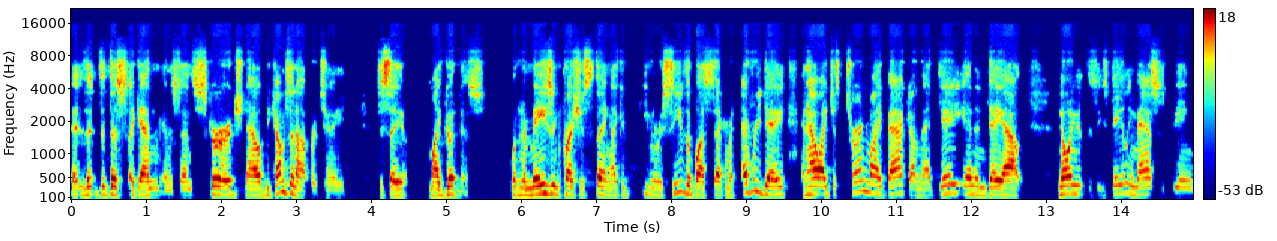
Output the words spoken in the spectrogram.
that this again in a sense scourge now becomes an opportunity to say my goodness what an amazing precious thing i could even receive the blessed sacrament every day and how i just turned my back on that day in and day out knowing that there's these daily masses being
